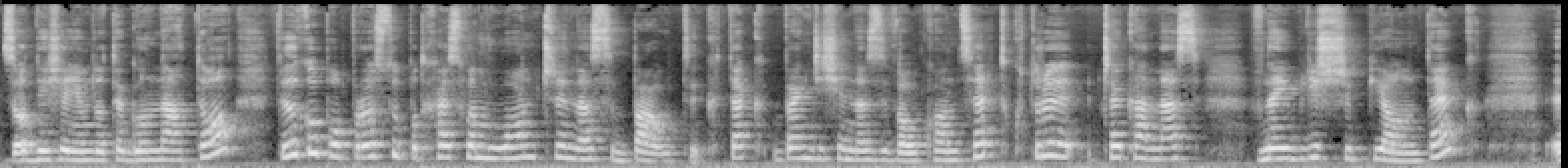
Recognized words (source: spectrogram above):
z odniesieniem do tego NATO, tylko po prostu pod hasłem Łączy nas Bałtyk. Tak będzie się nazywał koncert, który czeka nas w najbliższy piątek. Yy,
